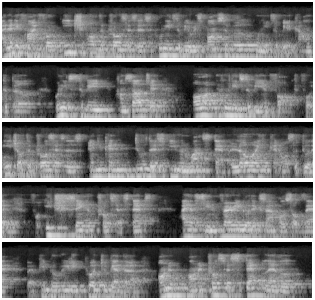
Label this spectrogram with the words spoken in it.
Identify for each of the processes who needs to be responsible, who needs to be accountable, who needs to be consulted, or who needs to be informed for each of the processes. And you can do this even one step lower. You can also do that for each single process steps. I have seen very good examples of that where people really put together on a on a process step level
